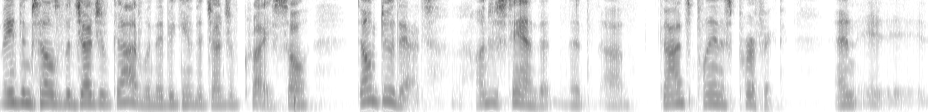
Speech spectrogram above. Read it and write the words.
made themselves the judge of God when they became the judge of Christ. So don't do that. Understand that that uh, God's plan is perfect, and it, it,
